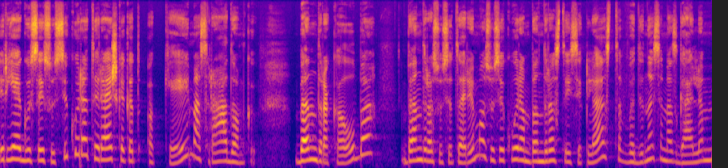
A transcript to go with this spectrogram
Ir jeigu jisai susikuria, tai reiškia, kad, okei, okay, mes radom bendrą kalbą, bendrą susitarimą, susikūrėm bendras taisyklės, tai vadinasi, mes galim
